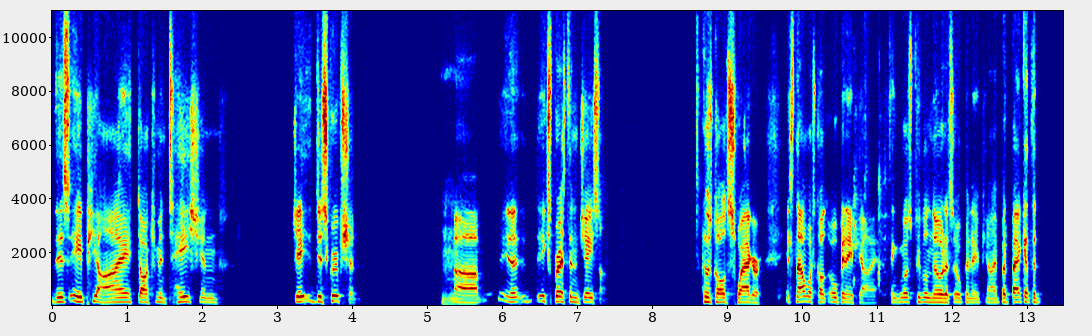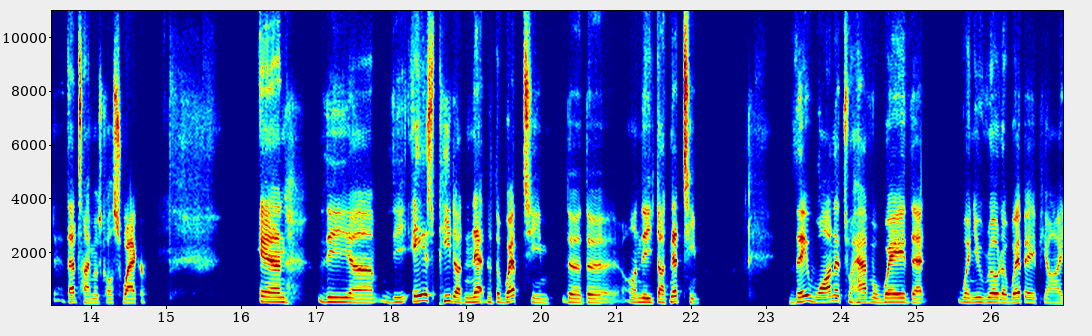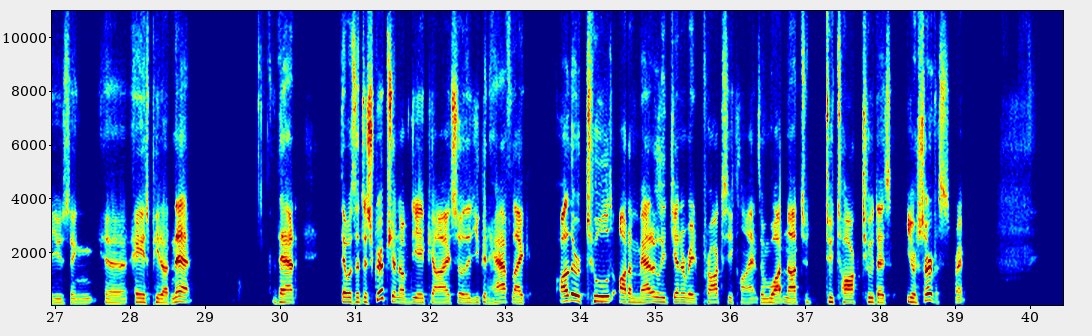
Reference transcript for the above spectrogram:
this API documentation J- description mm-hmm. uh, in a, expressed in JSON. It was called Swagger. It's now what's called Open API. I think most people know it as Open API, but back at the at that time it was called Swagger. And the uh, the ASP.NET, the web team, the the on the .NET team, they wanted to have a way that when you wrote a web API using uh, ASP.NET, that there was a description of the API so that you could have like other tools automatically generate proxy clients and whatnot to to talk to this your service, right?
